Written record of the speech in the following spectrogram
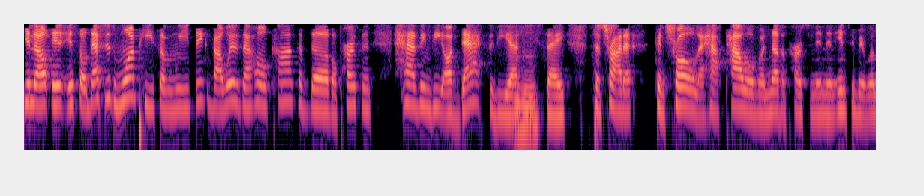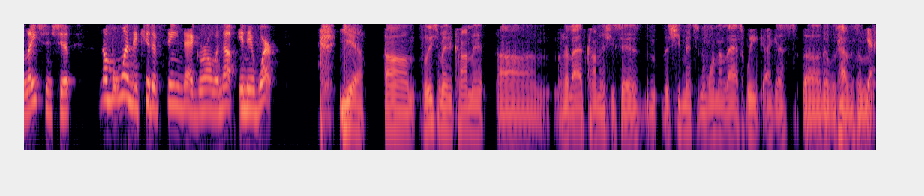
You know, and, and so that's just one piece of it. When you think about what is that whole concept of a person having the audacity, as we Mhm. say, to try to control and have power over another person in an intimate relationship. Number one, they could have seen that growing up and it worked. Yeah. Um, Felicia made a comment. Um, her last comment, she says that she mentioned a woman last week, I guess, uh, that was having some Yes,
